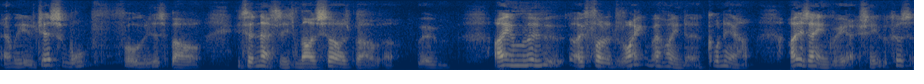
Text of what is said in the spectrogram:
and we just walked through the bar into Natalie's massage bar uh, room. I moved, I followed right behind her, calling out. I was angry, actually, because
